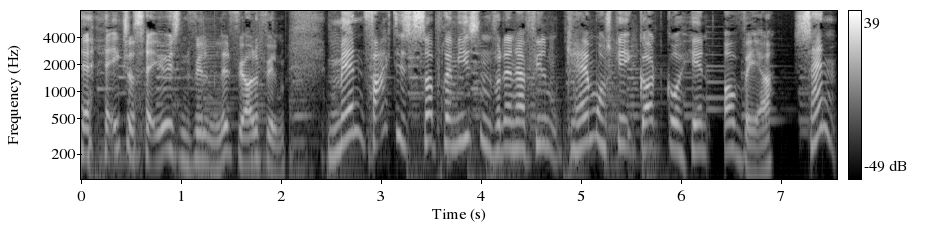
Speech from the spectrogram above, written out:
ikke så seriøs en film, lidt fjollefilm. Men faktisk så præmissen for den her film kan måske godt gå hen og være sand.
